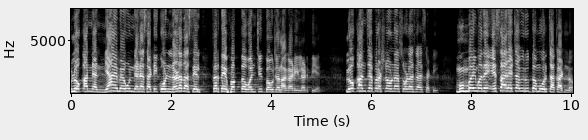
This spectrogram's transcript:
लोकांना न्याय मिळवून देण्यासाठी कोण लढत असेल तर ते फक्त वंचित बहुजन आघाडी लढतीये. लोकांचे प्रश्न सोडवण्यासाठी मुंबईमध्ये एस आर एच्या विरुद्ध मोर्चा काढणं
